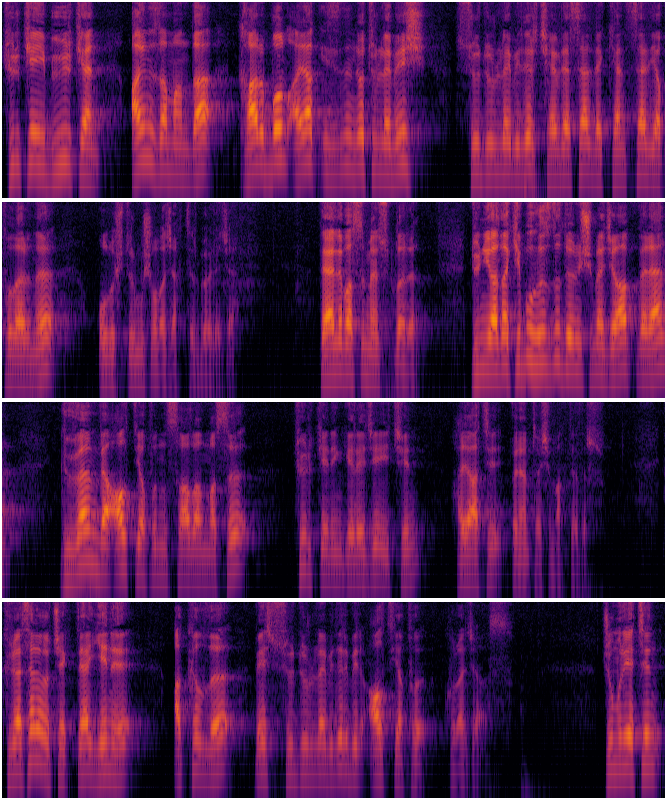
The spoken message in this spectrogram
Türkiye'yi büyürken aynı zamanda karbon ayak izini nötrlemiş, sürdürülebilir çevresel ve kentsel yapılarını oluşturmuş olacaktır böylece. Değerli basın mensupları, dünyadaki bu hızlı dönüşüme cevap veren güven ve altyapının sağlanması Türkiye'nin geleceği için hayati önem taşımaktadır. Küresel ölçekte yeni, akıllı ve sürdürülebilir bir altyapı kuracağız. Cumhuriyet'in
